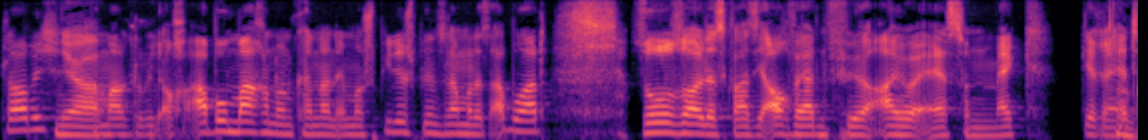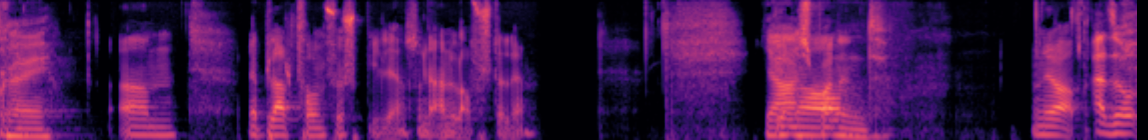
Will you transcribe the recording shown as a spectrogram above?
glaube ich. Ja. Kann man, glaube ich, auch Abo machen und kann dann immer Spiele spielen, solange man das Abo hat. So soll das quasi auch werden für iOS und Mac-Geräte. Okay. Ähm, eine Plattform für Spiele, so eine Anlaufstelle. Ja, Genau. spannend. Ja. Also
